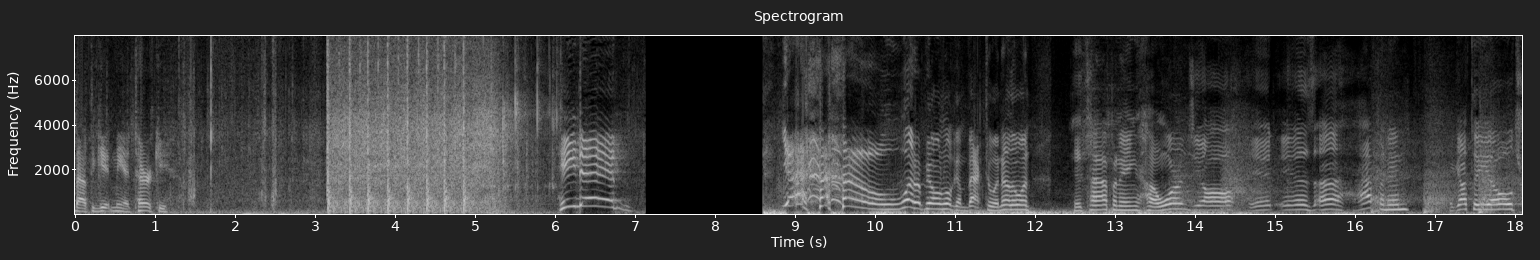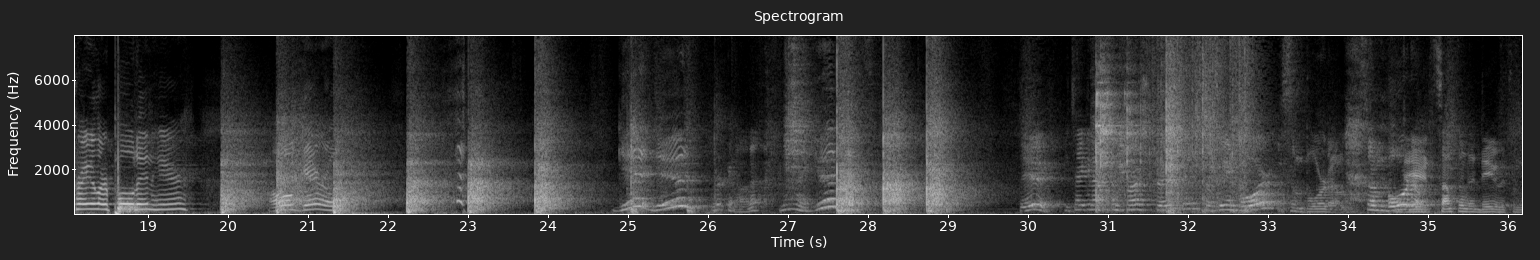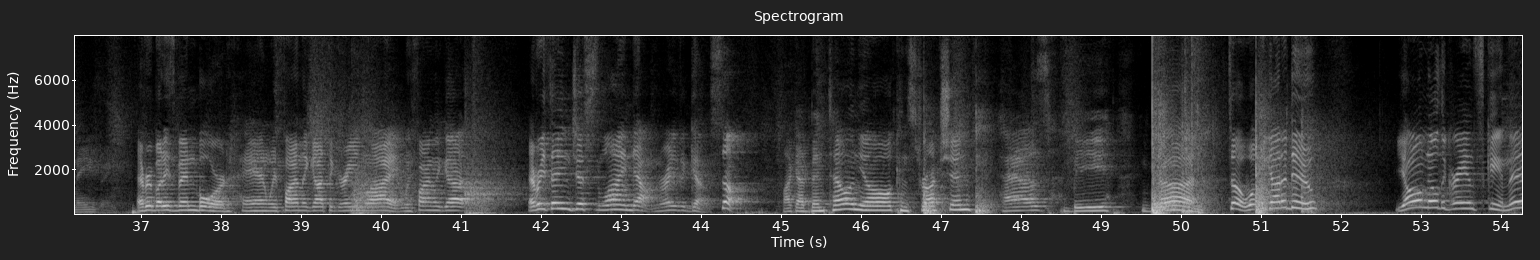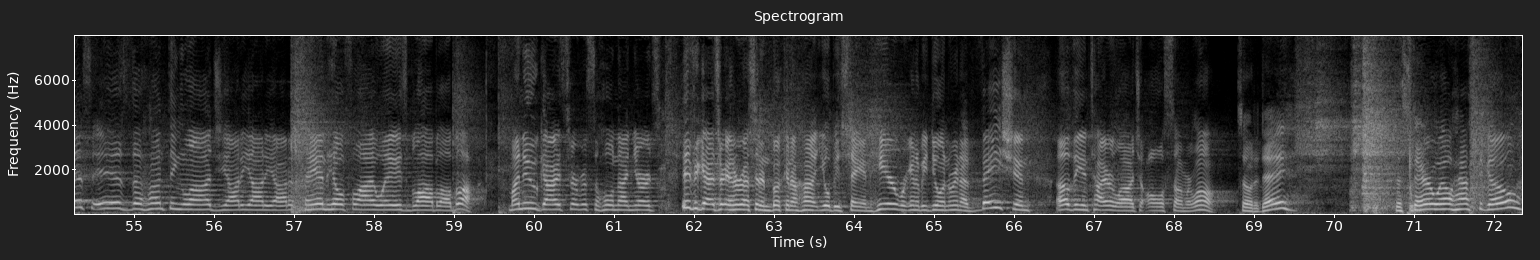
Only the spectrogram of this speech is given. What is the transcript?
About to get me a turkey. He did! Yeah! What up, y'all, and welcome back to another one. It's happening. I warned y'all, it is uh, happening. We got the old trailer pulled in here. Old Gerald. Get it, dude. Working on it. My goodness. Dude, you taking out some frustration from being bored? Some boredom. Some boredom. Dude, something to do. It's amazing. Everybody's been bored, and we finally got the green light. We finally got everything just lined out and ready to go. So, like I've been telling y'all, construction has begun. So, what we got to do, y'all know the grand scheme. This is the hunting lodge, yada, yada, yada, sandhill flyways, blah, blah, blah. My new guide service, the whole nine yards. If you guys are interested in booking a hunt, you'll be staying here. We're gonna be doing renovation of the entire lodge all summer long. So today, the stairwell has to go.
